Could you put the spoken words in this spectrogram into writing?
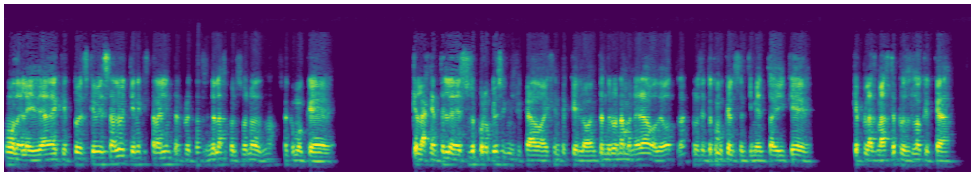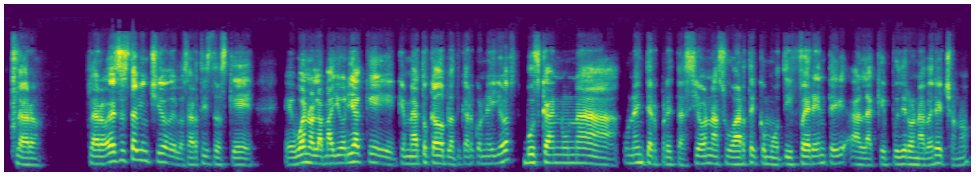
como de la idea de que tú escribes algo y tiene que estar a la interpretación de las personas, ¿no? O sea, como que, que la gente le dé su propio significado. Hay gente que lo va a entender de una manera o de otra, pero siento como que el sentimiento ahí que, que plasmaste, pues es lo que queda. Claro, claro, eso está bien chido de los artistas que eh, bueno, la mayoría que, que, me ha tocado platicar con ellos buscan una, una interpretación a su arte como diferente a la que pudieron haber hecho, ¿no?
